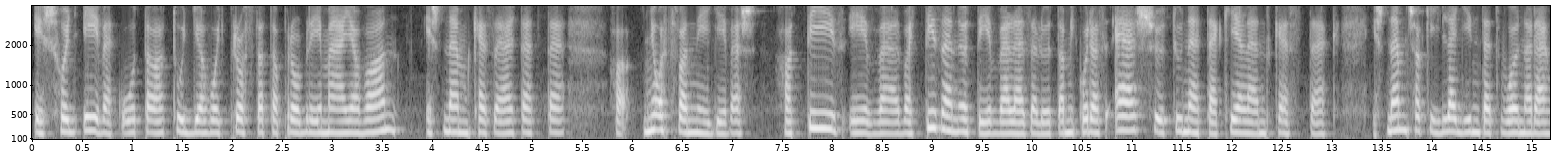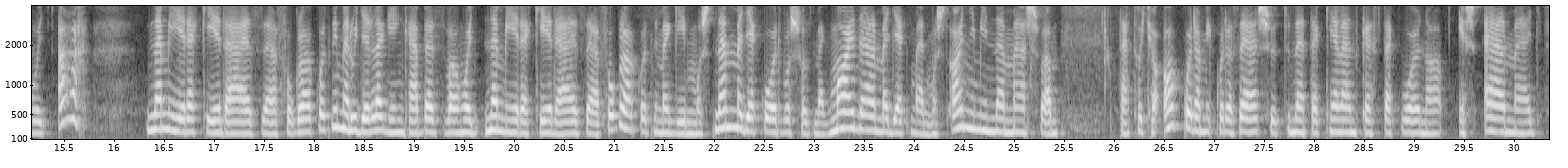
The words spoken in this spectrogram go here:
és hogy évek óta tudja, hogy prostata problémája van, és nem kezeltette. Ha 84 éves, ha 10 évvel vagy 15 évvel ezelőtt, amikor az első tünetek jelentkeztek, és nem csak így legyintett volna rá, hogy ah, nem érek én rá ezzel foglalkozni, mert ugye leginkább ez van, hogy nem érek én rá ezzel foglalkozni, meg én most nem megyek orvoshoz, meg majd elmegyek, mert most annyi minden más van. Tehát, hogyha akkor, amikor az első tünetek jelentkeztek volna, és elmegy,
